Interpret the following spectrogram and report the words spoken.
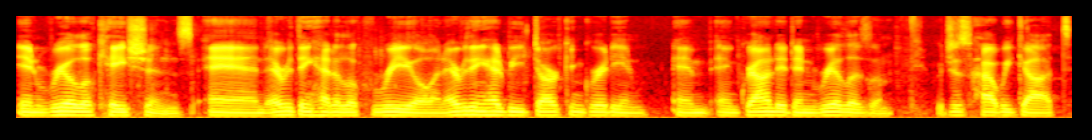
in real locations and everything had to look real and everything had to be dark and gritty and and and grounded in realism, which is how we got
